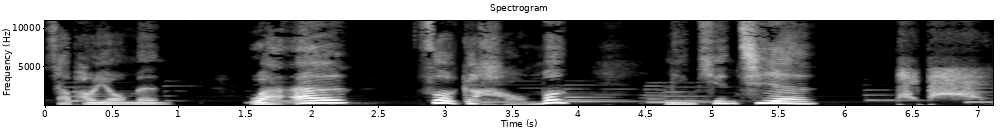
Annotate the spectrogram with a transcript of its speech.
小朋友们晚安，做个好梦，明天见，拜拜。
